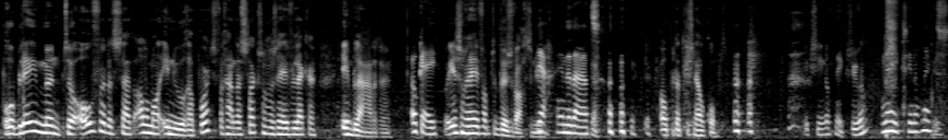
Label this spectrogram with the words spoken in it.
problemen te over. Dat staat allemaal in uw rapport. We gaan daar straks nog eens even lekker in bladeren. Oké. Okay. Eerst nog even op de bus wachten nu. Ja, inderdaad. Ja. Hopen dat hij snel komt. ik zie nog niks, u wel? Nee, ik zie nog niks.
